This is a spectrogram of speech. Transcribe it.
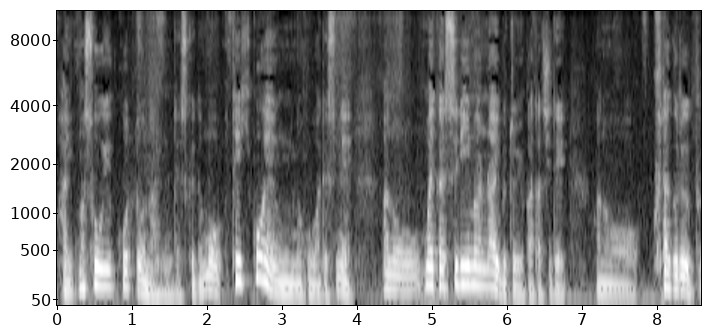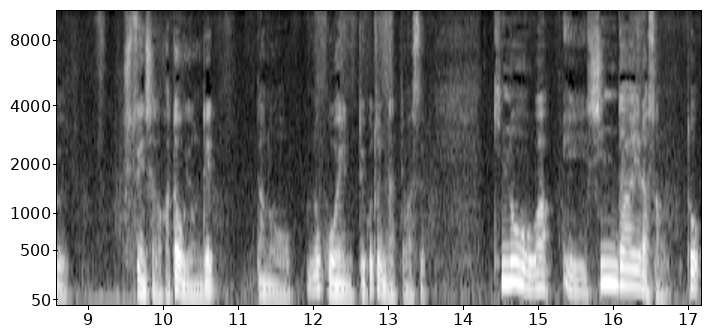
はいまあ、そういうことなんですけども定期公演の方はですねあの毎回スリーマンライブという形であの2グループ出演者の方を呼んであのの公演ということになってます。昨日は、えー、シンダーエラさんと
